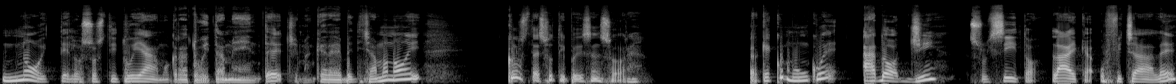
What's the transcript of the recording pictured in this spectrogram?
noi te lo sostituiamo gratuitamente, ci mancherebbe diciamo noi, con lo stesso tipo di sensore. Perché comunque ad oggi sul sito Leica ufficiale,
